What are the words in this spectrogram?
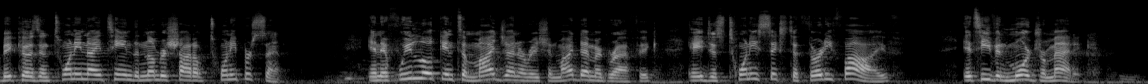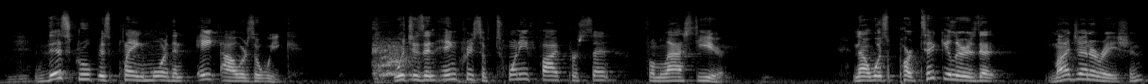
because in 2019, the number shot up 20%. And if we look into my generation, my demographic, ages 26 to 35, it's even more dramatic. This group is playing more than eight hours a week, which is an increase of 25% from last year. Now, what's particular is that my generation,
